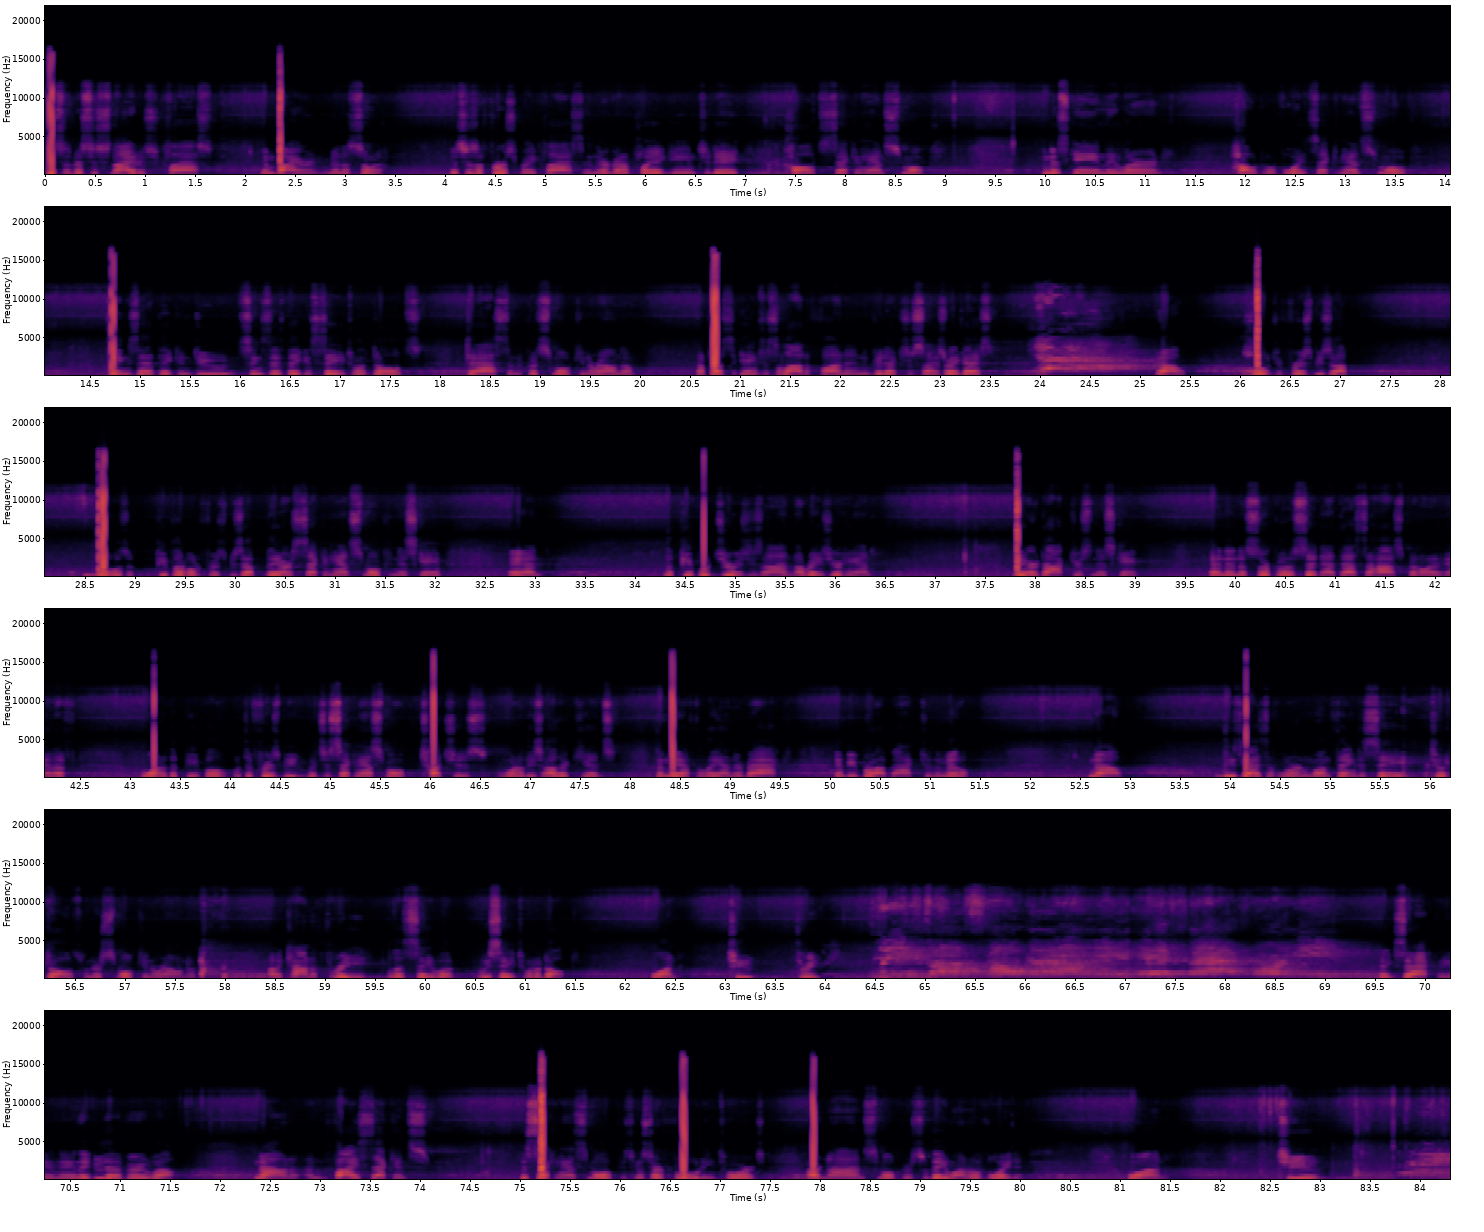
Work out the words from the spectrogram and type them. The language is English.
This is Mrs. Snyder's class in Byron, Minnesota. This is a first grade class and they're going to play a game today called Secondhand Smoke. In this game they learn how to avoid secondhand smoke, things that they can do, things that they can say to adults to ask them to quit smoking around them. And plus the game's just a lot of fun and good exercise, right guys? Yeah! Now, hold your frisbees up. Those people that are holding frisbees up, they are secondhand smoke in this game. And the people with jerseys on, now raise your hand, they are doctors in this game. And in the circle they're sitting at, that's the hospital. And if one of the people with the frisbee, which is secondhand smoke, touches one of these other kids, then they have to lay on their back and be brought back to the middle. Now, these guys have learned one thing to say to adults when they're smoking around them. On a count of three, let's say what we say to an adult. One, two, three. Exactly, and they, and they do that very well. Now, in, in five seconds, the secondhand smoke is going to start floating towards our non-smokers, so they want to avoid it. One, two,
